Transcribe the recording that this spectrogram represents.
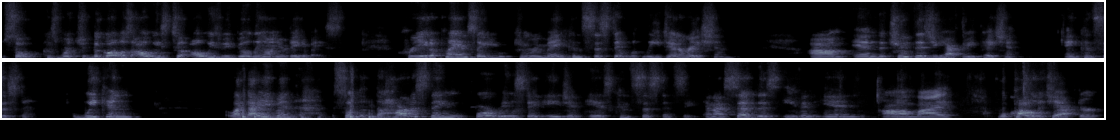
So, because the goal is always to always be building on your database. Create a plan so you can remain consistent with lead generation. Um, and the truth is, you have to be patient and consistent. We can, like I even, so the hardest thing for a real estate agent is consistency. And I said this even in uh, my, we'll call it a chapter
